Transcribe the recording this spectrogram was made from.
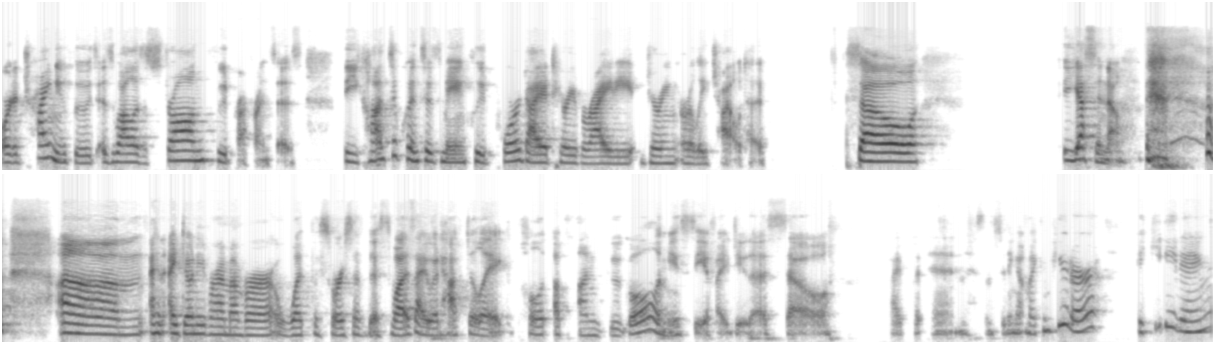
or to try new foods, as well as strong food preferences. The consequences may include poor dietary variety during early childhood. So, yes and no. Um, and I don't even remember what the source of this was. I would have to like pull it up on Google. Let me see if I do this. So I put in, so I'm sitting at my computer, picky eating,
